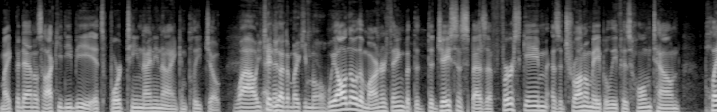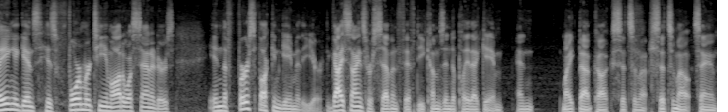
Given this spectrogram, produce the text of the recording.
Mike Modano's Hockey DB, it's 14.99, complete joke. Wow, you can't do that to Mikey Mo. We all know the Marner thing, but the, the Jason Spezza first game as a Toronto Maple Leaf, his hometown, playing against his former team, Ottawa Senators, in the first fucking game of the year. The guy signs for 750, comes in to play that game, and Mike Babcock sits him out, sits him out saying,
